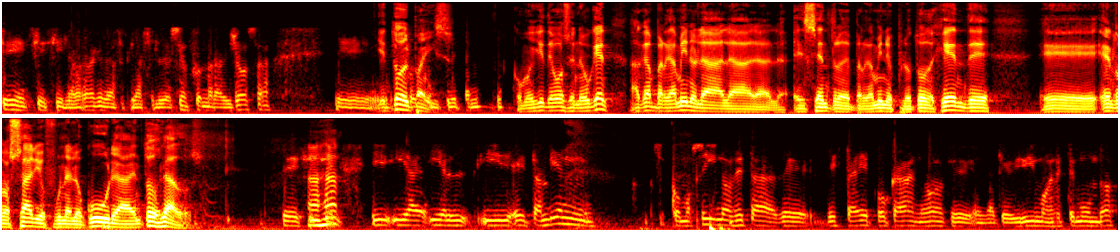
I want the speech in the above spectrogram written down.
Sí, sí, sí, la verdad que la, la celebración fue maravillosa. Eh, Y en todo el país. completamente- Como dijiste vos en Neuquén, acá en Pergamino la- la- la- la- el centro de Pergamino explotó de gente, eh, en Rosario fue una locura, en todos lados. Sí, sí, Ajá. sí. Y, y, y el, y eh, también como signos de esta de, de esta época ¿no? que, en la que vivimos en este mundo,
